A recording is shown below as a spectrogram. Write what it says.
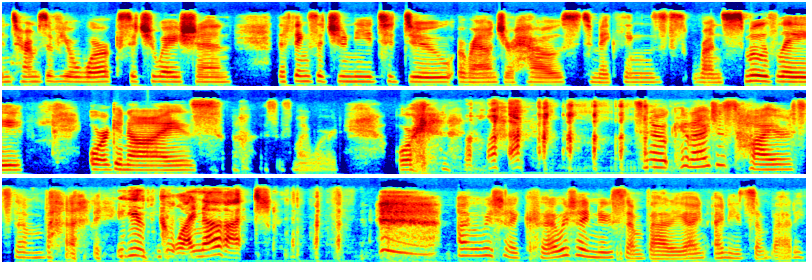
in terms of your work situation, the things that you need to do around your house to make things run smoothly, organize. Oh, this is my word. Or so, can I just hire somebody? You, why not? I wish I could. I wish I knew somebody. I, I need somebody.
